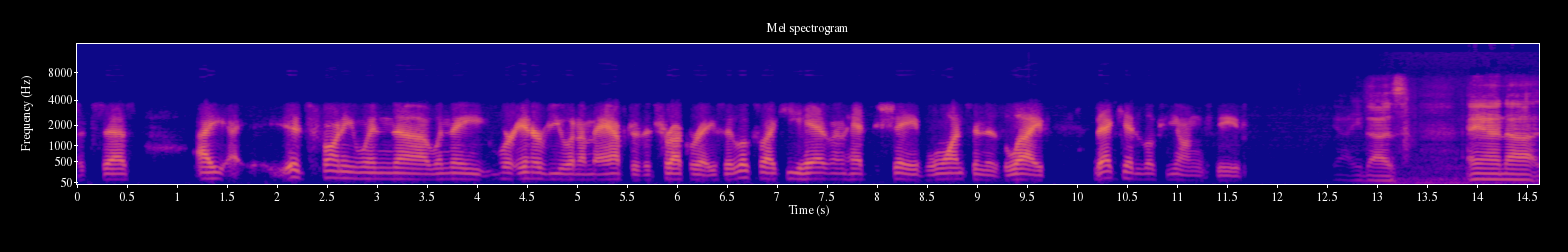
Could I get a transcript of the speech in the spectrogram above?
success. I, I it's funny when uh when they were interviewing him after the truck race. It looks like he hasn't had to shave once in his life. That kid looks young, Steve. Yeah, he does. And uh,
